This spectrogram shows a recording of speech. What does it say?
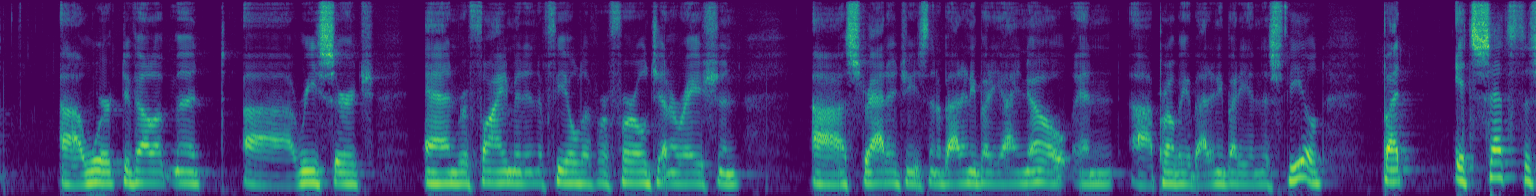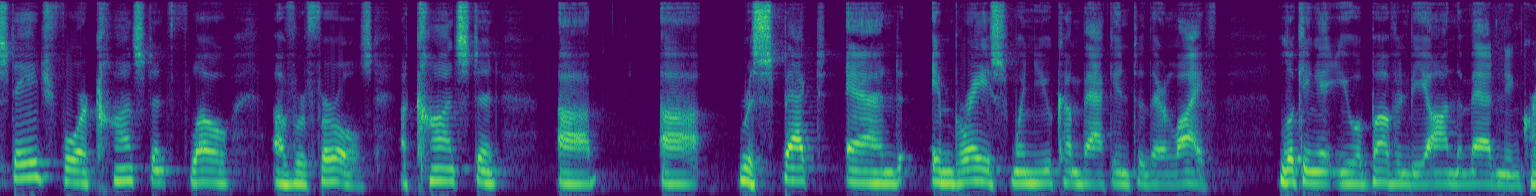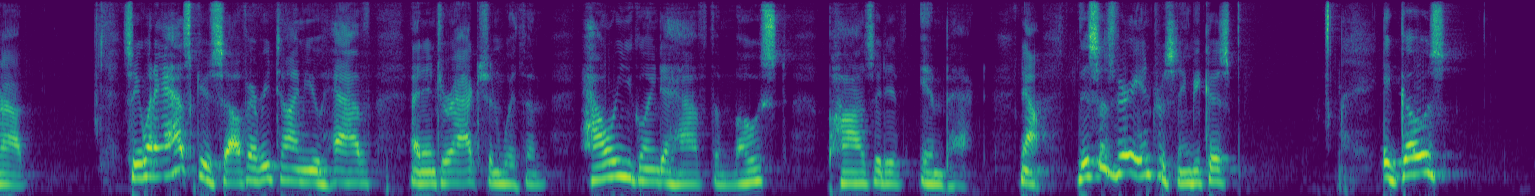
uh, work development uh, research and refinement in the field of referral generation uh, strategies than about anybody I know, and uh, probably about anybody in this field. But it sets the stage for constant flow of referrals, a constant uh, uh, respect and embrace when you come back into their life, looking at you above and beyond the maddening crowd. So you want to ask yourself every time you have an interaction with them, how are you going to have the most positive impact? Now, this is very interesting because it goes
